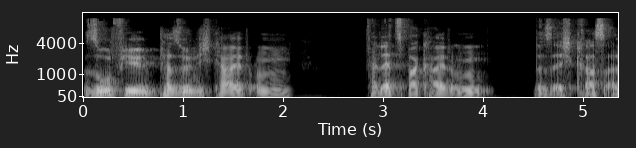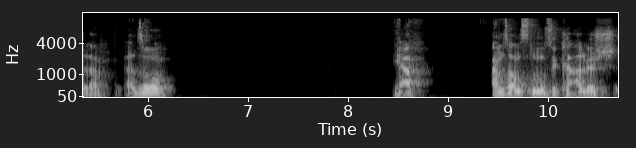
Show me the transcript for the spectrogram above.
so viel Persönlichkeit und Verletzbarkeit und das ist echt krass, Alter. Also, ja, ansonsten musikalisch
